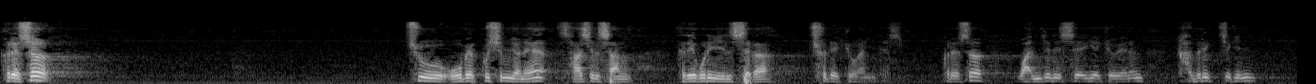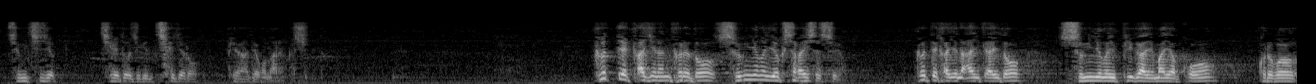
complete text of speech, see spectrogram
그래서 주 590년에 사실상 그레고리 1세가 초대 교황이 됐습니다. 그래서 완전히 세계 교회는 가톨릭적인 정치적 제도적인 체제로 변화되고 마는 것입니다. 그때까지는 그래도 성령의 역사가 있었어요. 그때까지는 아직까지도 성령의 비가 임하였고 그리고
